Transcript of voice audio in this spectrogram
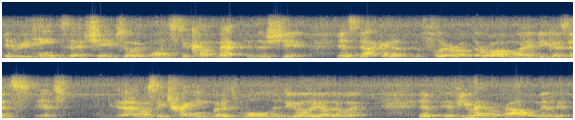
it retains that shape. So it wants to come back to this shape. It's not going to flare up the wrong way because it's, it's I don't want to say trained, but it's molded to go the other way. If, if you have a problem, if it,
